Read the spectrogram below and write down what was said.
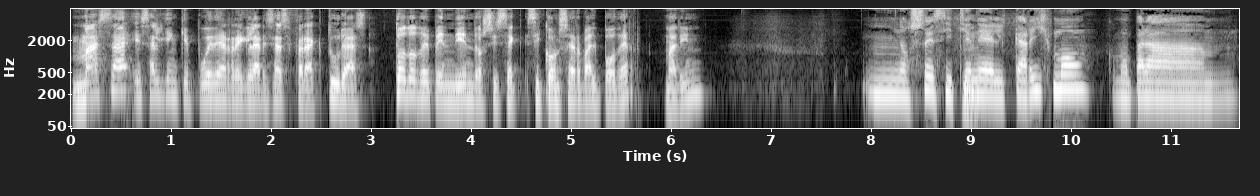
Massa es alguien que puede arreglar esas fracturas, todo dependiendo si, se, si conserva el poder, Marín. Mm, No sé si tiene el carisma como para mm,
